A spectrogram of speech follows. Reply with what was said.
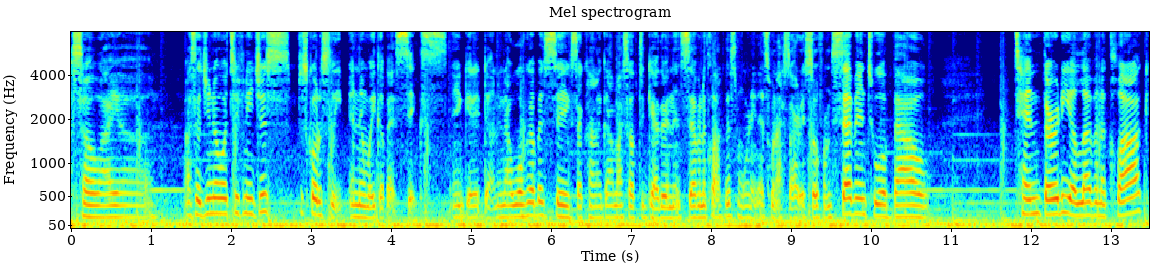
So I uh, I said, you know what, Tiffany, just just go to sleep and then wake up at six and get it done. And I woke up at six. I kind of got myself together, and then seven o'clock this morning. That's when I started. So from seven to about 10 30, 11 o'clock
